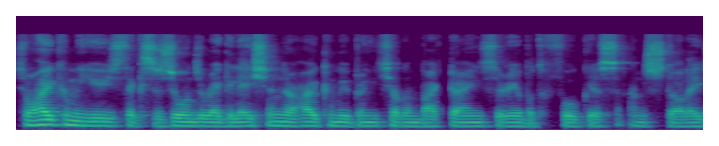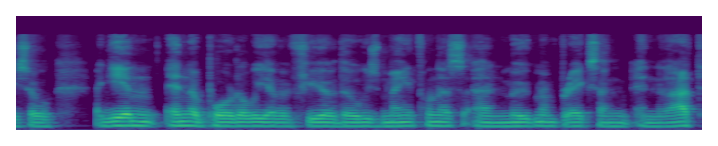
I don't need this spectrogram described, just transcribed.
So how can we use like the zones of regulation or how can we bring children back down so they're able to focus and study? So again, in the portal, we have a few of those mindfulness and movement breaks and in that.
